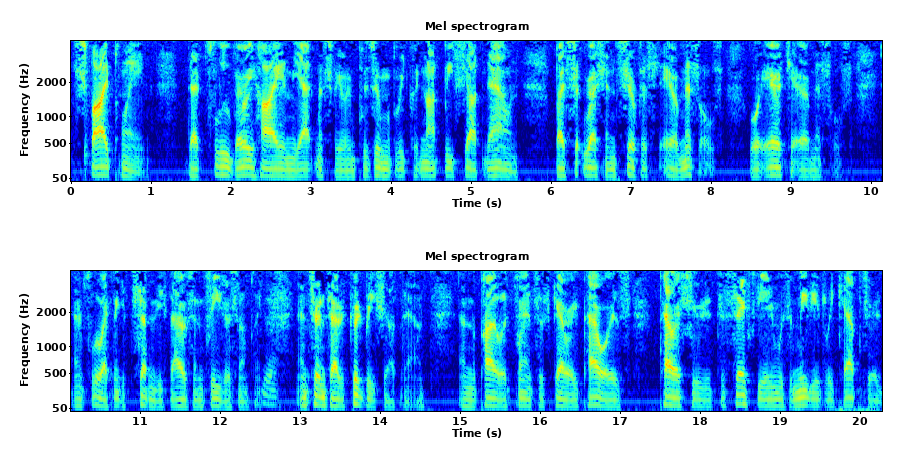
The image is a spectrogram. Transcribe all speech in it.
spy plane that flew very high in the atmosphere and presumably could not be shot down by Russian surface-to-air missiles or air-to-air missiles, and flew, I think, at 70,000 feet or something. Yeah. And turns out it could be shot down. And the pilot, Francis Gary Powers, parachuted to safety and was immediately captured,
